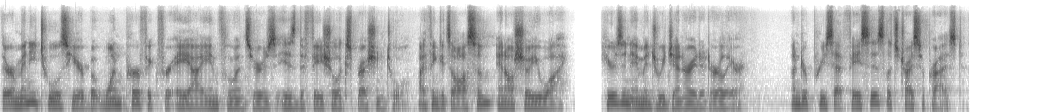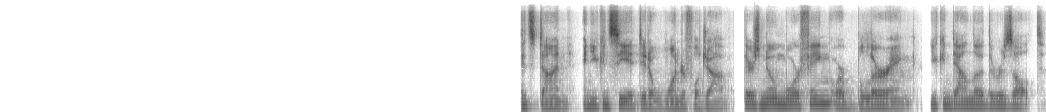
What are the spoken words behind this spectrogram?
There are many tools here, but one perfect for AI influencers is the facial expression tool. I think it's awesome, and I'll show you why. Here's an image we generated earlier. Under preset faces, let's try surprised. It's done, and you can see it did a wonderful job. There's no morphing or blurring. You can download the result.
